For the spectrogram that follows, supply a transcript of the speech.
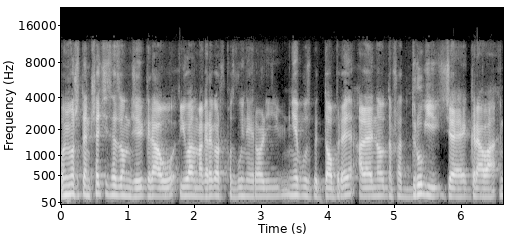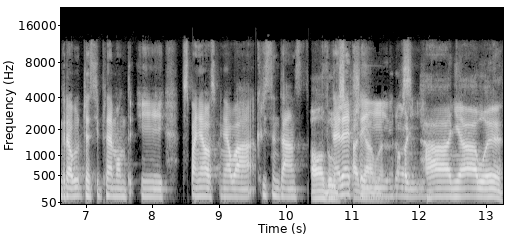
Pomimo, że ten trzeci sezon, gdzie grał Ewan McGregor w podwójnej roli, nie był zbyt dobry, ale no, na przykład drugi, gdzie grała, grał Jesse Plemont i wspaniała, wspaniała Kristen Dunst O, w najlepszej wspaniały. roli. Wspaniały.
